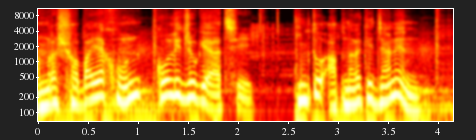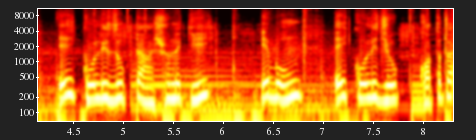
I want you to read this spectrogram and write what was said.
আমরা সবাই এখন কলিযুগে আছি। কিন্তু আপনারা কি জানেন, এই কলিযুগটা আসলে কি? এবং এই কলিযুগ কতটা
